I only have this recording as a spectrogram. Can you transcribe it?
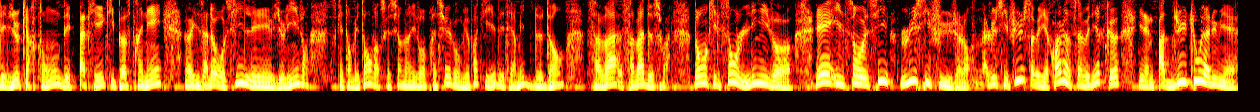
vieux cartons, des papiers qui peuvent traîner. Euh, ils adorent aussi les vieux livres, ce qui est embêtant parce que si on a un livre précieux, il vaut mieux pas qu'il y ait des termites dedans. Ça va, ça va de soi. Donc ils sont lignivores et ils sont aussi lucifuges. Alors lucifuges, ça veut dire quoi? Bien, ça veut dire qu'ils n'aiment pas du tout la lumière.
